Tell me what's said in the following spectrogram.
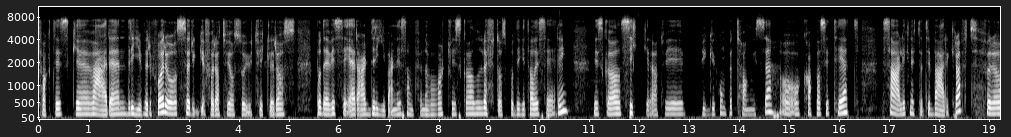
faktisk eh, være en driver for og sørge for at vi også utvikler oss på det vi ser er driverne i samfunnet vårt. Vi skal løfte oss på digitalisering. Vi skal sikre at vi bygger kompetanse og, og kapasitet, særlig knyttet til bærekraft, for å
